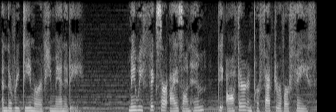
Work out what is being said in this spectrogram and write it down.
and the Redeemer of humanity. May we fix our eyes on Him, the author and perfecter of our faith,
